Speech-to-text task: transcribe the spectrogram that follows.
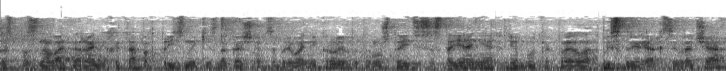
распознавать на ранних этапах признаки злокачественных заболеваний крови, потому что эти состояния требуют, как правило, быстрой реакции врача,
